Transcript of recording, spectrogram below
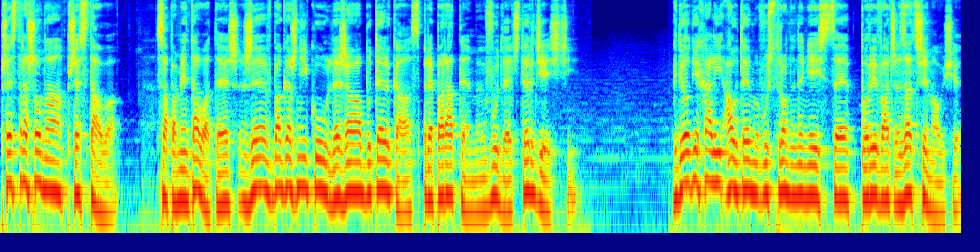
Przestraszona przestała. Zapamiętała też, że w bagażniku leżała butelka z preparatem WD-40. Gdy odjechali autem w ustronne miejsce, porywacz zatrzymał się.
